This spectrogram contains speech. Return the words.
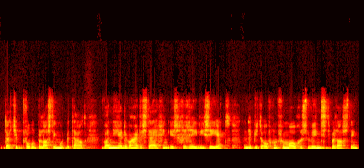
dat je bijvoorbeeld belasting moet betalen wanneer de waardestijging is gerealiseerd, dan heb je het over een vermogenswinstbelasting.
